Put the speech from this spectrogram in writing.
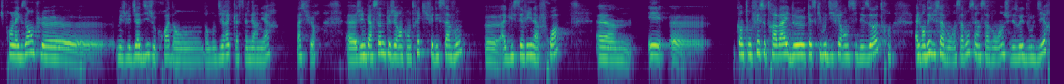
Je prends l'exemple, euh, mais je l'ai déjà dit, je crois, dans, dans mon direct la semaine dernière. Pas sûr. J'ai une personne que j'ai rencontrée qui fait des savons à glycérine à froid. Euh, et quand on fait ce travail de qu'est-ce qui vous différencie des autres, elle vendait du savon. Un savon, c'est un savon. Hein, je suis désolée de vous le dire.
